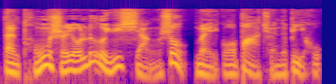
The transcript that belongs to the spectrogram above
但同时又乐于享受美国霸权的庇护。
